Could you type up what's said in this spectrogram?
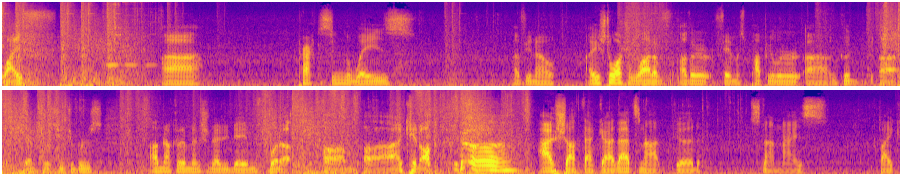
life uh, practicing the ways of, you know, I used to watch a lot of other famous, popular, uh, good, uh, cancerous YouTubers. I'm not gonna mention any names, but, uh, um, uh, Kid Up. Uh, I shot that guy. That's not good. It's not nice. Like,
